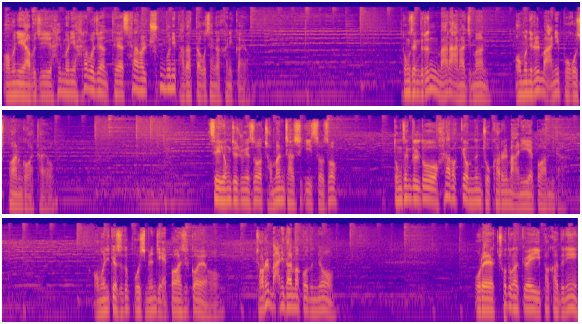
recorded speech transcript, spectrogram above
어머니, 아버지, 할머니, 할아버지한테 사랑을 충분히 받았다고 생각하니까요. 동생들은 말 안 하지만 어머니를 많이 보고 싶어 하는 것 같아요. 세 형제 중에서 저만 자식이 있어서 동생들도 하나밖에 없는 조카를 많이 예뻐합니다. 어머니께서도 보시면 예뻐하실 거예요. 저를 많이 닮았거든요. 올해 초등학교에 입학하더니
